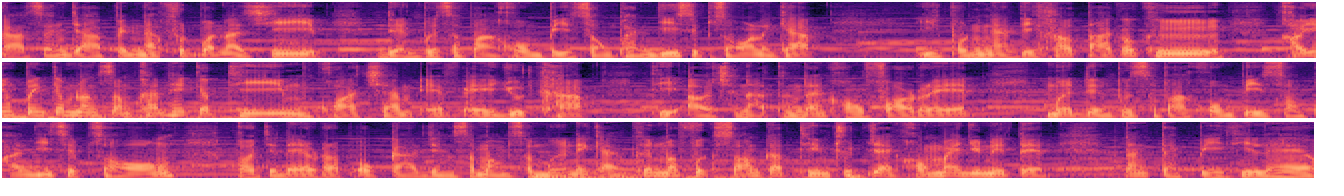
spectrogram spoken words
กาสสัญญาเป็นนักฟุตบอลอาชีพ เดือนพฤษภาคมปี 2022 เลยครับ อีกผลงานที่เข้าตาก็คือ เขายังเป็นกำลังสำคัญให้กับทีมคว้าแชมป์ FA Youth Cup ที่เอาชนะทางด้านของ Forest เมื่อเดือนพฤษภาคมปี 2022ก่อนจะได้รับโอกาสอย่างสม่ำเสมอในการขึ้นมาฝึกซ้อมกับทีมชุดใหญ่ของแมนยู i นเต็ดตั้งแต่ปีที่แล้ว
